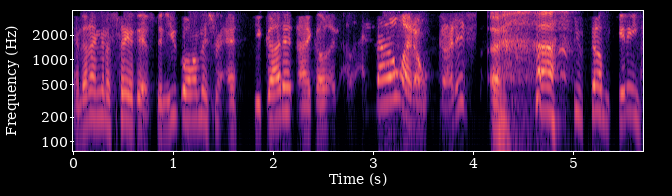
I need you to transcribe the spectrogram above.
and then I'm going to say this. Then you go on this, you got it? I go, no, I don't got it. you dumb kitty.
